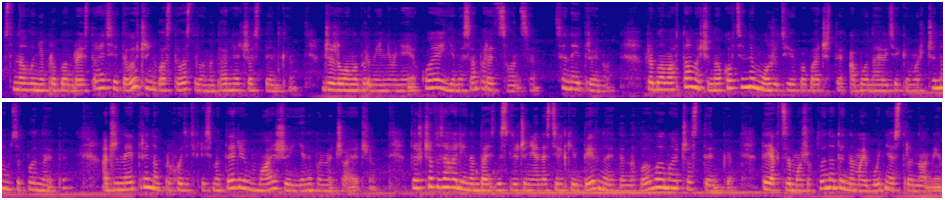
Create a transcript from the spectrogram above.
встановленню проблем реєстрації та вивченню властивостей елементарної частинки, джерелом опромінювання якої є насамперед сонце. Це нейтрино. Проблема в тому, що науковці не можуть її побачити або навіть якимось чином зупинити, адже нейтрино проходять крізь матерію, майже її не помічаючи. То що взагалі нам дасть дослідження настільки дивної та невимовної частинки, та як це може вплинути на майбутнє астрономії?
